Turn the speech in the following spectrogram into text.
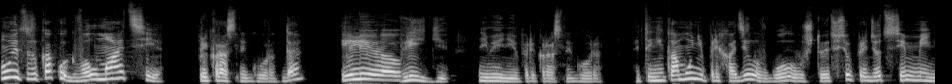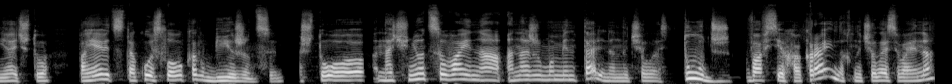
Ну, это какой? В Алмате, прекрасный город, да? или в Риге, не менее прекрасный город. Это никому не приходило в голову, что это все придется всем менять, что появится такое слово, как беженцы, что начнется война. Она же моментально началась. Тут же во всех окраинах началась война,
